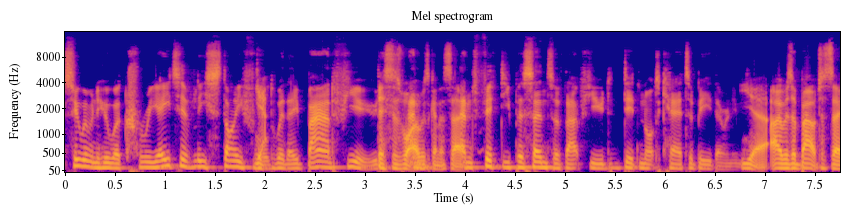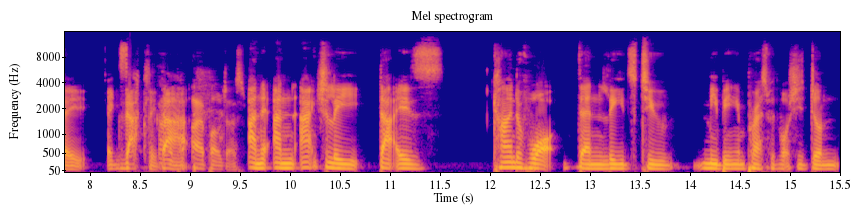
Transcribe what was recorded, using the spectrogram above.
two women who were creatively stifled Yeah. with a bad feud. this is what I was going to say. And fifty percent of that feud did not care to be there anymore. yeah, I was about to say exactly I, that. I apologize. and and actually that is kind of what then leads to me being impressed with what she's done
